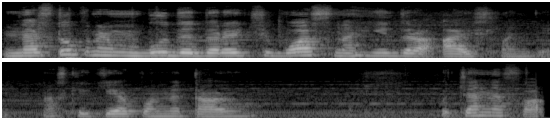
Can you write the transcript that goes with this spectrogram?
Наступним буде, до речі, бос на Гідра Айсланді, наскільки я пам'ятаю. Хоча не факт.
